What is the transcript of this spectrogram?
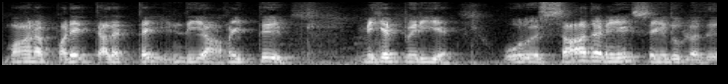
விமானப்படைத்தளத்தை இந்தியா அமைத்து மிகப்பெரிய ஒரு சாதனையை செய்துள்ளது.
